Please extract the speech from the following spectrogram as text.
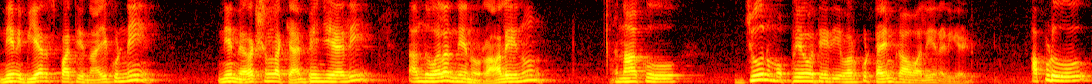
నేను బీఆర్ఎస్ పార్టీ నాయకుడిని నేను ఎలక్షన్లో క్యాంపెయిన్ చేయాలి అందువల్ల నేను రాలేను. నాకు జూన్ ముప్పైవ తేదీ వరకు టైం కావాలి అని అడిగాడు. అప్పుడు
